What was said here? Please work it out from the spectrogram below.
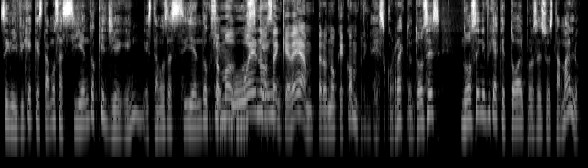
Significa que estamos haciendo que lleguen, estamos haciendo que Somos buenos en que vean, pero no que compren. Es correcto. Entonces, no significa que todo el proceso está malo.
